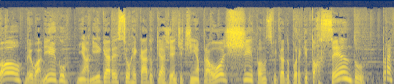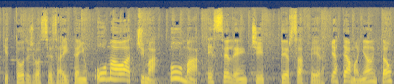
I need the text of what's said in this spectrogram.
Bom, meu amigo, minha amiga, era esse o recado que a gente tinha para hoje. Vamos ficando por aqui torcendo para que todos vocês aí tenham uma ótima, uma excelente terça-feira. E até amanhã, então,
